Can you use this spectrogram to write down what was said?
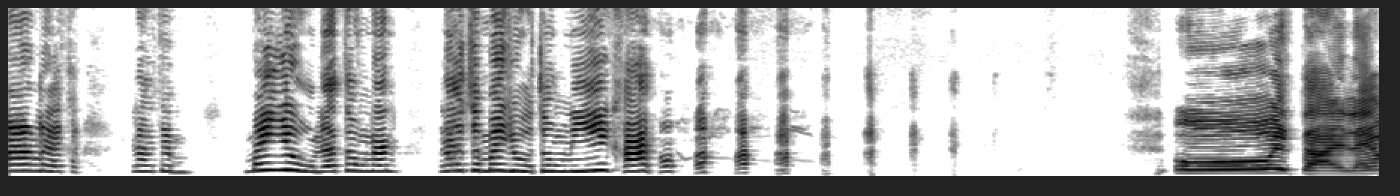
มากๆเลยค่ะ เราจะไม่อยู่แล้วตรงนั้น เราจะมาอยู่ตรงนี้ค่ะ โอ้ยตายแล้ว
